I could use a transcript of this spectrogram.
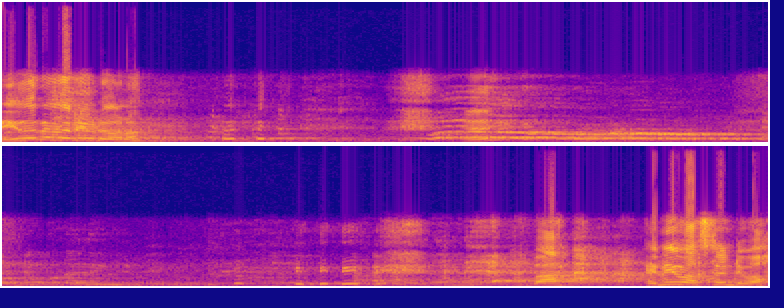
നീ തന്നെ കറി വിടുവാണോ? വാ ഇനി ഫസ്റ്റ് വാ.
